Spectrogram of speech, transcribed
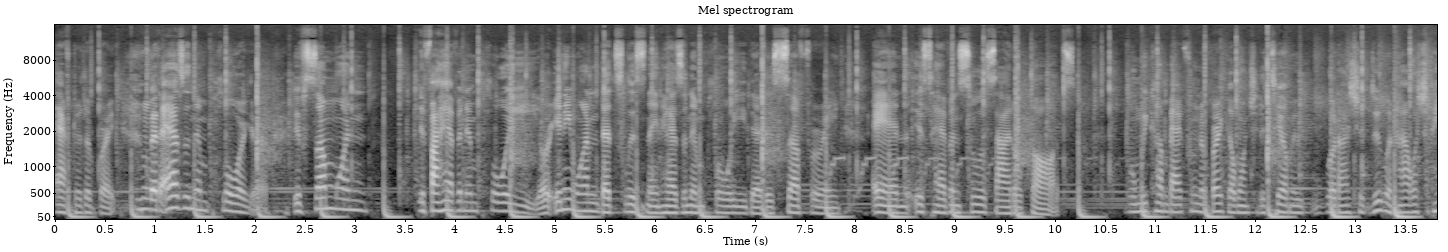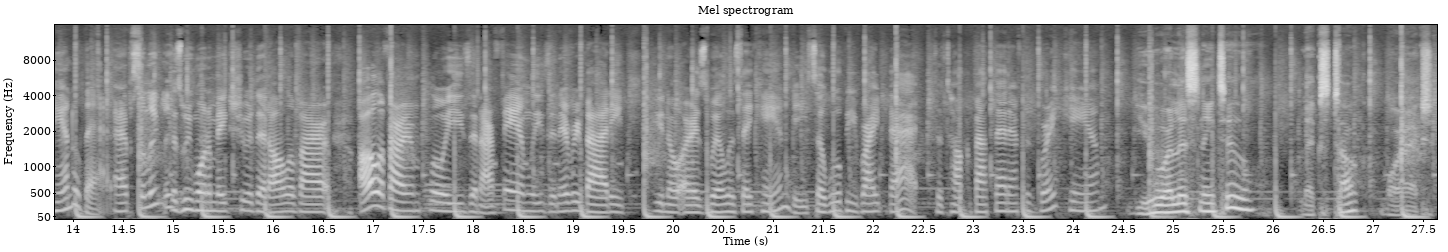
after the break. Mm-hmm. But as an employer, if someone if I have an employee or anyone that's listening has an employee that is suffering and is having suicidal thoughts, when we come back from the break, I want you to tell me what I should do and how I should handle that Absolutely. because we want to make sure that all of our all of our employees and our families and everybody you know are as well as they can be so we'll be right back to talk about that after the break cam You are listening to Let's Talk More Action.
